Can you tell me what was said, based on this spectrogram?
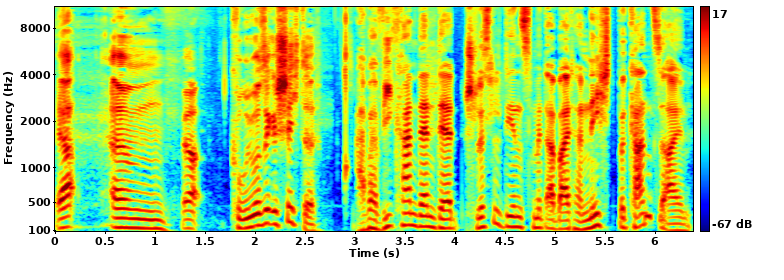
ja, ähm, Ja. kuriose Geschichte. Aber wie kann denn der Schlüsseldienstmitarbeiter nicht bekannt sein?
